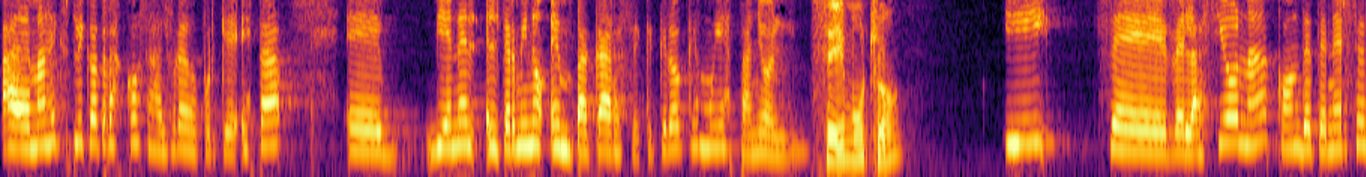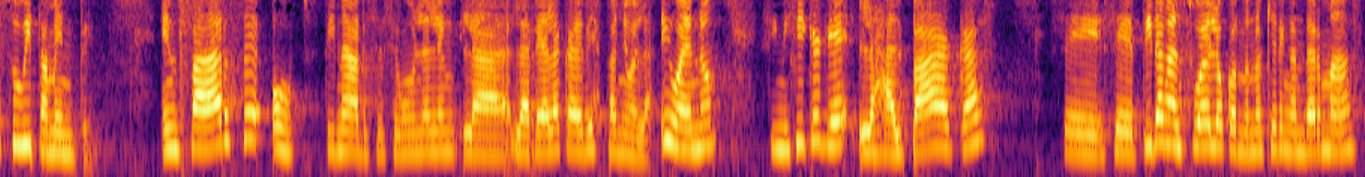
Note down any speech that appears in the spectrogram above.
además explica otras cosas, Alfredo, porque esta eh, viene el, el término empacarse, que creo que es muy español Sí, mucho. y se relaciona con detenerse súbitamente, enfadarse o obstinarse, según la, la- la Real Academia Española. Y bueno, significa que las alpacas se, se tiran al suelo cuando no quieren andar más,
